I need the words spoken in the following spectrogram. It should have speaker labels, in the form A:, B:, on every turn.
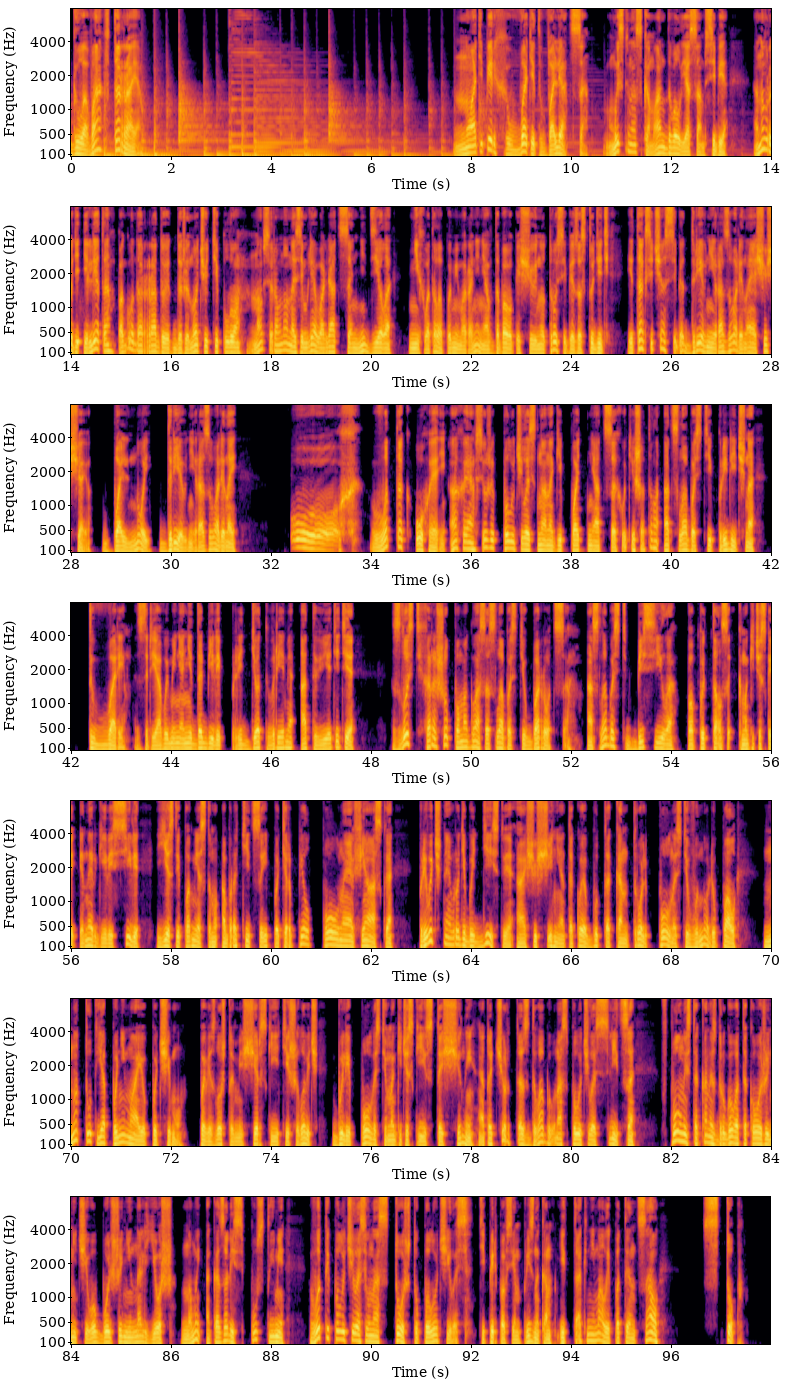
A: Глава вторая «Ну а теперь хватит валяться!» Мысленно скомандовал я сам себе. Оно вроде и лето, погода радует, даже ночью тепло, но все равно на земле валяться не дело. Не хватало помимо ранения вдобавок еще и нутро себе застудить. И так сейчас себя древней развалиной ощущаю. Больной, древней развалиной. Ох! Вот так, охая и ахая, все же получилось на ноги подняться, хоть и шатало от слабости прилично. Твари, зря вы меня не добили, придет время, ответите. Злость хорошо помогла со слабостью бороться, а слабость бесила. Попытался к магической энергии или силе, если по-местному обратиться, и потерпел полная фиаско – Привычное вроде бы действие, а ощущение такое, будто контроль полностью в ноль упал. Но тут я понимаю, почему. Повезло, что Мещерский и Тишелович были полностью магически истощены, а то черта с два бы у нас получилось слиться. В полный стакан из другого такого же ничего больше не нальешь, но мы оказались пустыми. Вот и получилось у нас то, что получилось. Теперь по всем признакам и так немалый потенциал... Стоп!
